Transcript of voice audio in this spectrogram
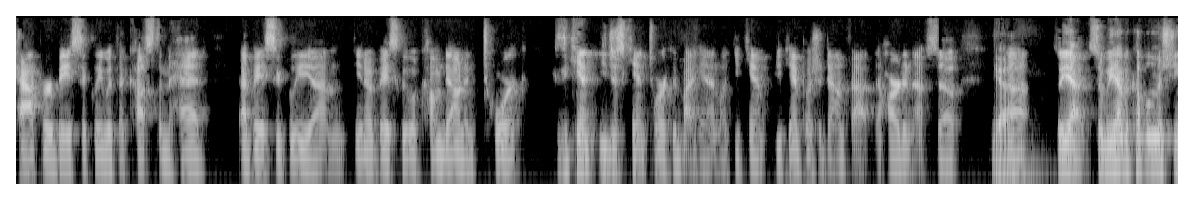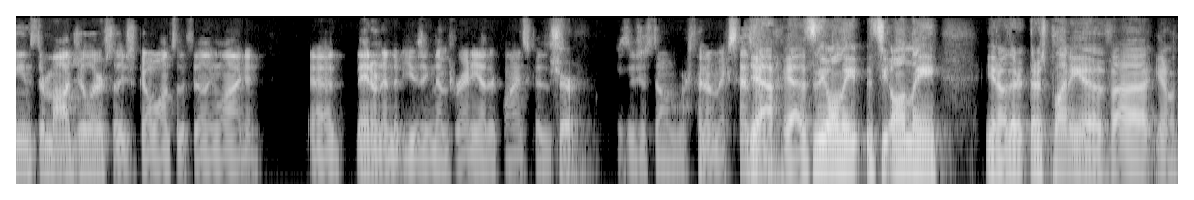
capper basically with a custom head that basically um, you know basically will come down and torque because you can't you just can't torque it by hand. Like you can't you can't push it down fat hard enough. So yeah. uh, so yeah. So we have a couple machines. They're modular so they just go onto the filling line and uh, they don't end up using them for any other clients because sure. because they just don't they don't make sense. Yeah yeah. It's the only it's the only you know there, there's plenty of uh, you know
